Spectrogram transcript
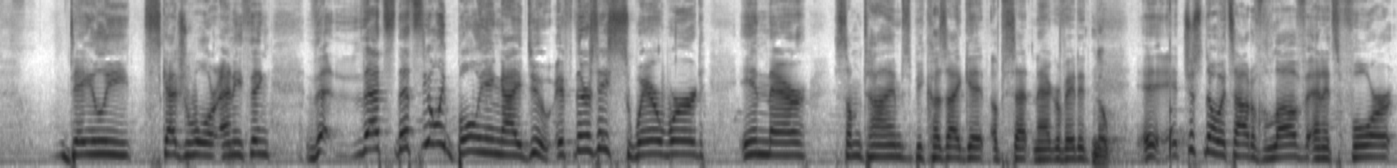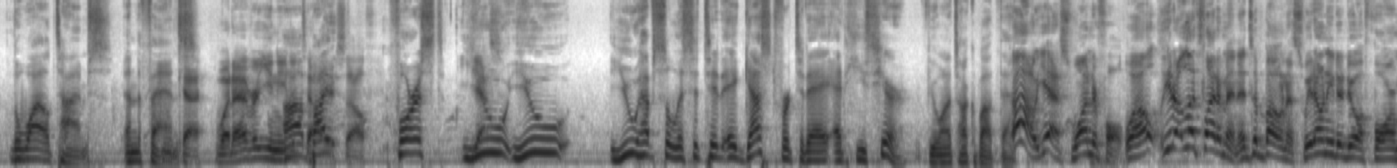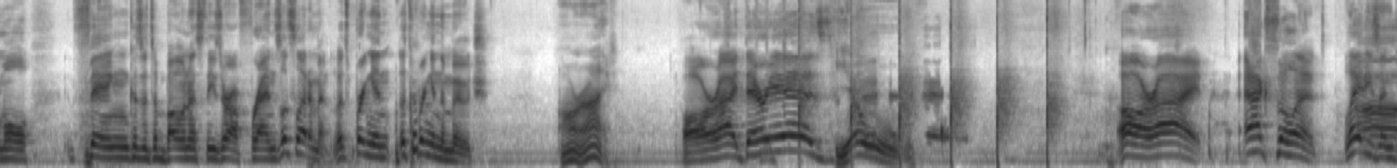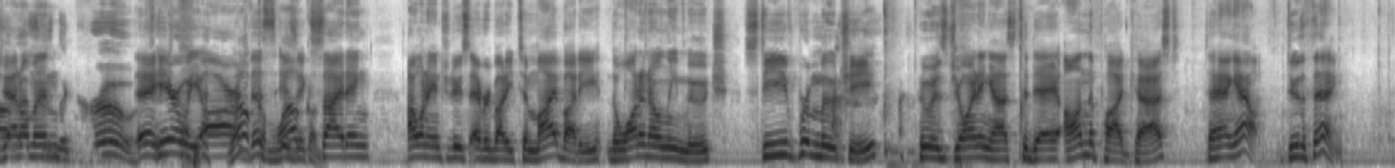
daily schedule or anything. That that's that's the only bullying I do. If there's a swear word in there sometimes because I get upset and aggravated, Nope. It, it just know it's out of love and it's for the wild times and the fans. Okay, whatever you need to Uh, tell by- yourself. Forrest, you Yes. you you have solicited a guest for today, and he's here. If you want to talk about that. Oh yes, wonderful. Well, you know, let's let him in. It's a bonus. We don't need to do a formal thing because it's a bonus. These are our friends. Let's let him in. Let's bring in. Let's bring in the mooch. All right. All right, there he is. Yo. All right, excellent, ladies Oh, and gentlemen. this is the crew. Here we are. Welcome, this welcome. is exciting. I want to introduce everybody to my buddy, the one and only Mooch, Steve Bramucci, who is joining us today on the podcast to hang out, do the thing.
